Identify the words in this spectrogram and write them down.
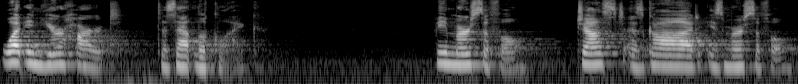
What in your heart does that look like? Be merciful, just as God is merciful.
